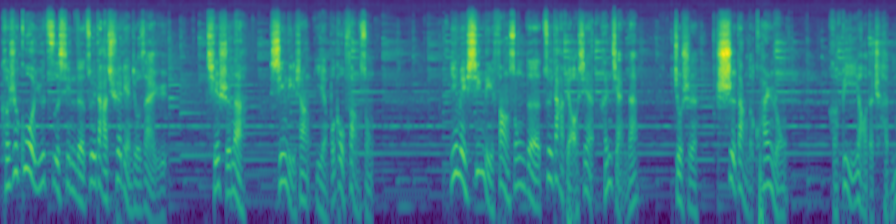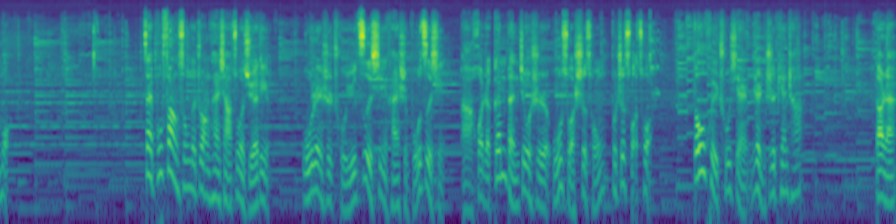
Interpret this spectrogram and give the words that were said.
可是过于自信的最大缺点就在于，其实呢，心理上也不够放松。因为心理放松的最大表现很简单，就是适当的宽容和必要的沉默。在不放松的状态下做决定，无论是处于自信还是不自信啊，或者根本就是无所适从、不知所措。都会出现认知偏差。当然，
